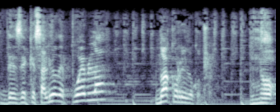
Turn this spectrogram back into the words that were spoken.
Desde que salió de Puebla, no ha corrido con suerte. No,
